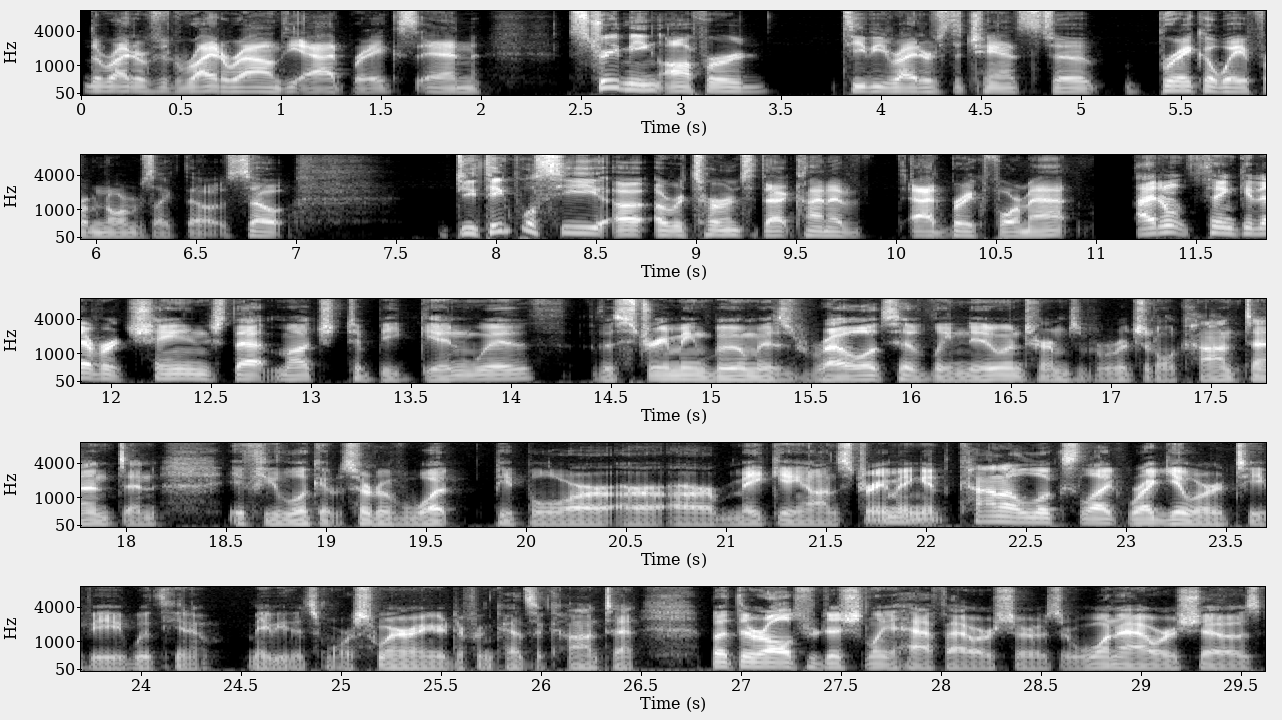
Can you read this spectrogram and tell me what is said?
the writers would write around the ad breaks, and streaming offered TV writers the chance to break away from norms like those. So, do you think we'll see a, a return to that kind of ad break format? I don't think it ever changed that much to begin with. The streaming boom is relatively new in terms of original content. And if you look at sort of what people are, are, are making on streaming, it kind of looks like regular TV with, you know, maybe that's more swearing or different kinds of content. But they're all traditionally half hour shows or one hour shows.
